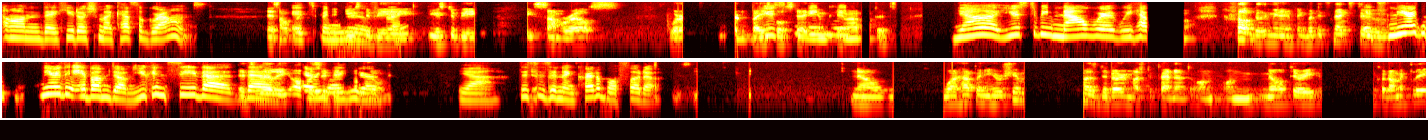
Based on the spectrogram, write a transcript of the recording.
on the Hiroshima castle grounds. It's been it used moved, to be right? used to be somewhere else where the baseball stadium be, came out. It's, yeah, it used to be now where we have well, doesn't mean anything, but it's next to. It's near the near the A-Bomb Dome. You can see the it's the really area here. Dome. Yeah, this yeah. is an incredible photo. Now, what happened in Hiroshima is very much dependent on, on military economically,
